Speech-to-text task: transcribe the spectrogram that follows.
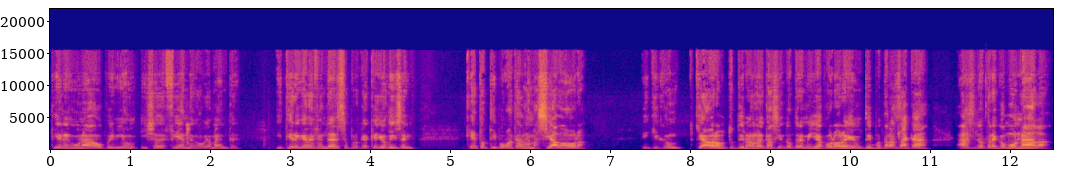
tienen una opinión y se defienden, obviamente. Y tienen que defenderse, porque es que ellos dicen que estos tipos van a estar demasiado ahora. Y que, que ahora tú tiras una reta a 103 millas por hora y un tipo te la saca a 103 como nada.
